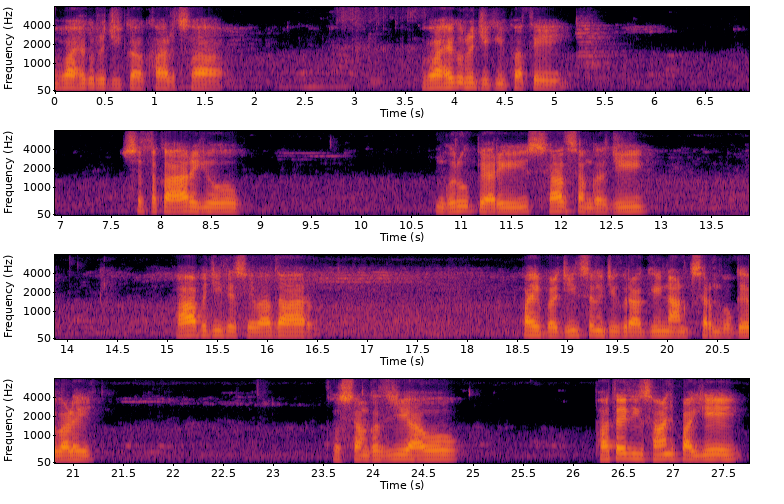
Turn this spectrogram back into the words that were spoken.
ਵਾਹਿਗੁਰੂ ਜੀ ਕਾ ਖਾਲਸਾ, ਵਾਹਿਗੁਰੂ ਜੀ ਕੀ ਫਤਿਹ। ਸਤਿਕਾਰਯੋਗ ਗੁਰੂ ਪਿਆਰੀ ਸਾਧ ਸੰਗਤ ਜੀ, ਆਪ ਜੀ ਦੇ ਸੇਵਾਦਾਰ ਭਾਈ ਬਲਜੀਤ ਸਿੰਘ ਜੀ ਵਿਰਾਗੀ ਨਾਨਕਸਰ ਮੋਗੇ ਵਾਲੇ। ਤੋ ਸੰਗਤ ਜੀ ਆਓ, ਫਤਿਹ ਦੀ ਸਾਂਝ ਪਾਈਏ।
